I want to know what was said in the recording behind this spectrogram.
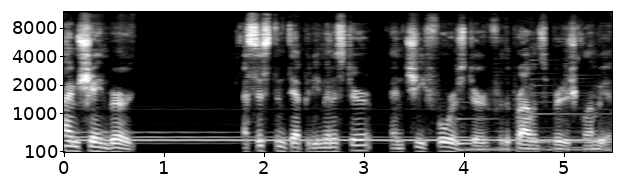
I'm Shane Berg, Assistant Deputy Minister and Chief Forester for the province of British Columbia.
